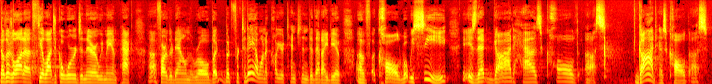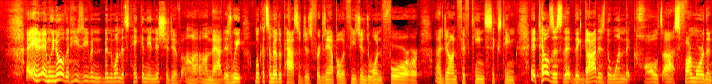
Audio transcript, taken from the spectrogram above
Now, there's a lot of theological words in there we may unpack uh, farther down the road, but, but for today, I want to call your attention to that idea of, of called. What we see is that God has called us. God has called us. And, and, we know that he's even been the one that's taken the initiative uh, on that. As we look at some other passages, for example, Ephesians 1 4 or uh, John 15 16, it tells us that, that God is the one that calls us far more than,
